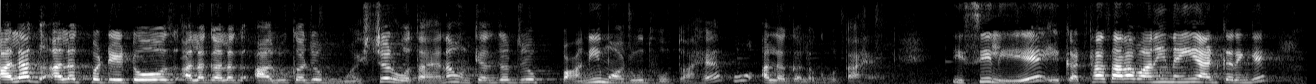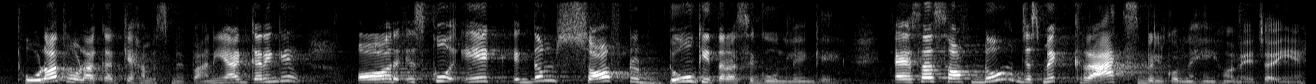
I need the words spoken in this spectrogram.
अलग अलग पोटेटोज अलग अलग आलू का जो मॉइस्चर होता है ना, उनके अंदर जो पानी मौजूद होता है, वो अलग अलग होता है। इसीलिए इकट्ठा सारा पानी नहीं ऐड करेंगे थोड़ा थोड़ा करके हम इसमें पानी ऐड करेंगे और इसको एक एकदम सॉफ्ट डो की तरह से गूंद लेंगे। ऐसा सॉफ्ट डो जिसमें क्रैक्स बिल्कुल नहीं होने चाहिए।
